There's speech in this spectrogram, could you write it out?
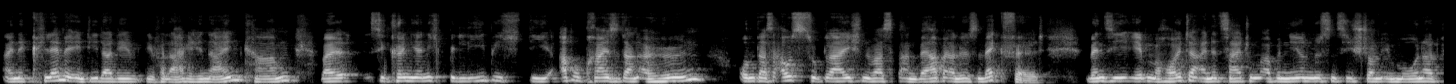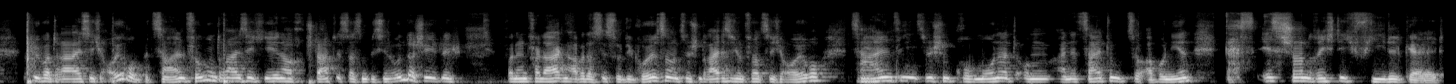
eine Klemme, in die da die, die Verlage hineinkamen, weil sie können ja nicht beliebig die Abopreise dann erhöhen um das auszugleichen, was an Werbeerlösen wegfällt. Wenn Sie eben heute eine Zeitung abonnieren, müssen Sie schon im Monat über 30 Euro bezahlen. 35, je nach Stadt ist das ein bisschen unterschiedlich von den Verlagen, aber das ist so die Größe und zwischen 30 und 40 Euro zahlen Sie inzwischen pro Monat, um eine Zeitung zu abonnieren. Das ist schon richtig viel Geld.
